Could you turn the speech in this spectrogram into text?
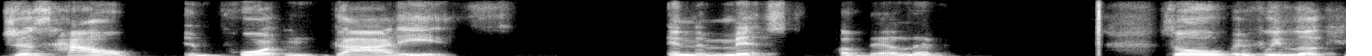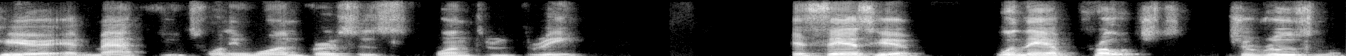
just how important God is in the midst of their living. So if we look here at Matthew 21, verses 1 through 3, it says here, when they approached Jerusalem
